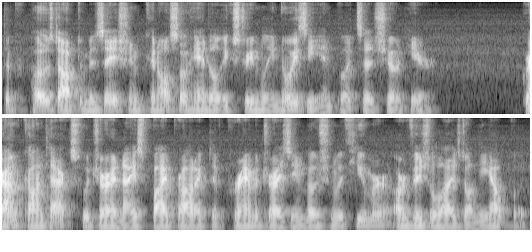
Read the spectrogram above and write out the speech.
The proposed optimization can also handle extremely noisy inputs as shown here. Ground contacts, which are a nice byproduct of parameterizing motion with humor, are visualized on the output.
